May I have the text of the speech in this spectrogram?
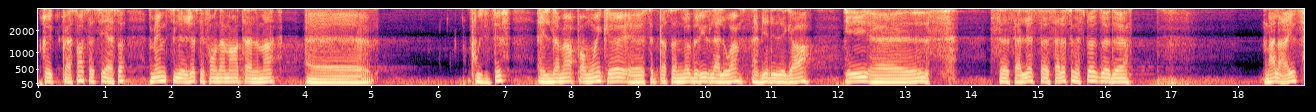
préoccupations associées à ça, même si le geste est fondamentalement positif. Il demeure pas moins que euh, cette personne-là brise la loi à bien des égards. Et euh, ça, laisse, ça laisse une espèce de, malaise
